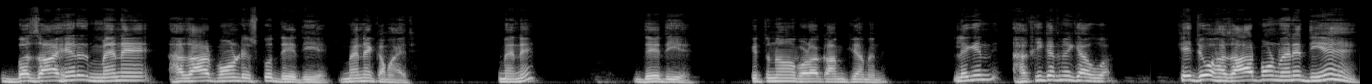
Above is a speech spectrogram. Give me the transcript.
بظاہر میں نے ہزار پاؤنڈ اس کو دے دیے، میں نے کمائے تھے۔ میں نے دے دیے۔ کتنا بڑا کام کیا میں نے۔ لیکن حقیقت میں کیا ہوا کہ جو ہزار پاؤنڈ میں نے دیے ہیں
